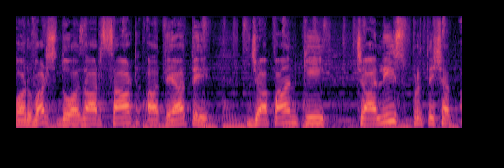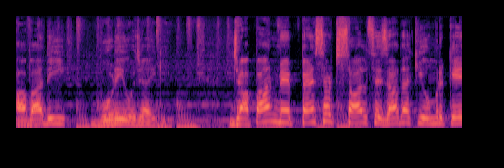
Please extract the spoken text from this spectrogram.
और वर्ष 2060 आते आते जापान की 40 प्रतिशत आबादी बूढ़ी हो जाएगी। जापान में पैंसठ साल से ज़्यादा की उम्र के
